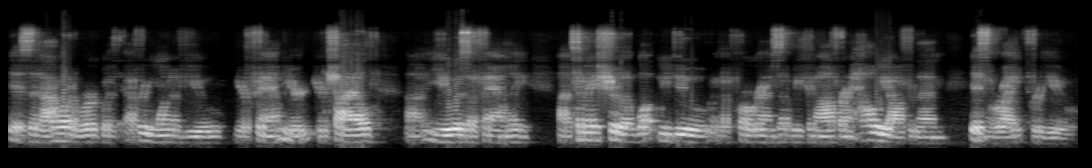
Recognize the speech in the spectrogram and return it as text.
is that I want to work with every one of you, your family, your, your child, uh, you as a family, uh, to make sure that what we do and the programs that we can offer and how we offer them is right for you.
